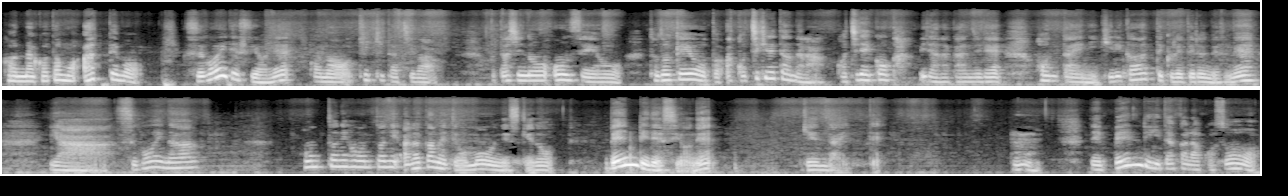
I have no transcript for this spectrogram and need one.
こんなこともあっても、すごいですよね。この機器たちは。私の音声を届けようと、あ、こっち切れたんなら、こっちで行こうか、みたいな感じで、本体に切り替わってくれてるんですね。いやー、すごいな。本当に本当に改めて思うんですけど、便利ですよね。現代って。うん。で、便利だからこそ、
